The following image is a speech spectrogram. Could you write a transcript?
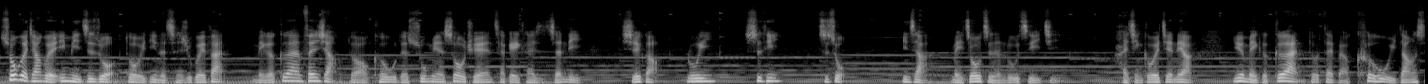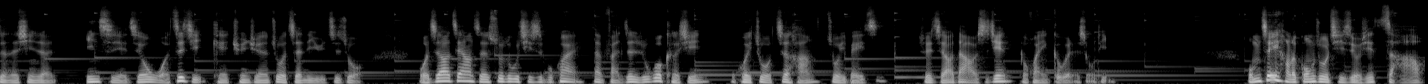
说诡讲鬼的音频制作都有一定的程序规范，每个个案分享都要客户的书面授权才可以开始整理、写稿、录音、试听、制作。因此啊，每周只能录制一集，还请各位见谅。因为每个个案都代表客户与当事人的信任。因此，也只有我自己可以全权的做整理与制作。我知道这样子的速度其实不快，但反正如果可行，我会做这行做一辈子。所以，只要大家有时间，都欢迎各位的收听。我们这一行的工作其实有些杂哦，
